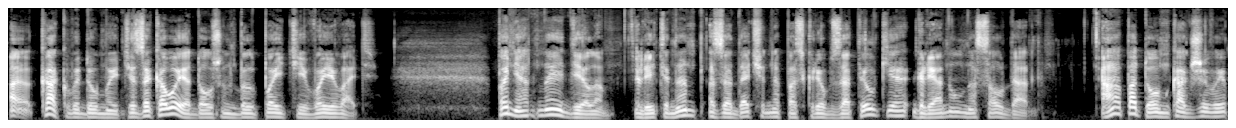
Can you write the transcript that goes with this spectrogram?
А как вы думаете, за кого я должен был пойти воевать? Понятное дело. Лейтенант озадаченно поскреб затылки, глянул на солдат. А потом как же вы?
